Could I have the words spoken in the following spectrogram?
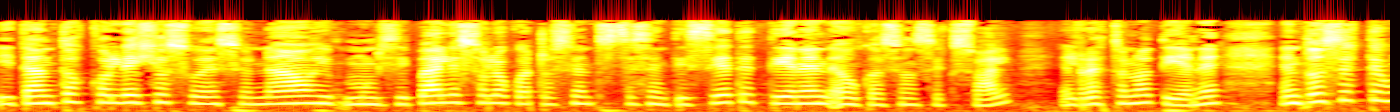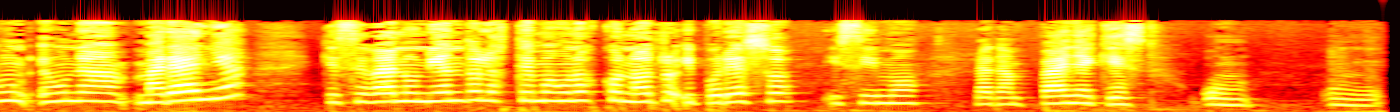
y tantos colegios subvencionados y municipales, solo 467 tienen educación sexual, el resto no tiene. Entonces, este es, un- es una maraña que se van uniendo los temas unos con otros y por eso hicimos la campaña que es un un,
